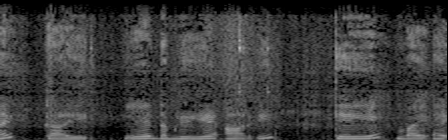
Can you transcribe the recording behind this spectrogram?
I ಕಾಯಿ A W A R E K A Y I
